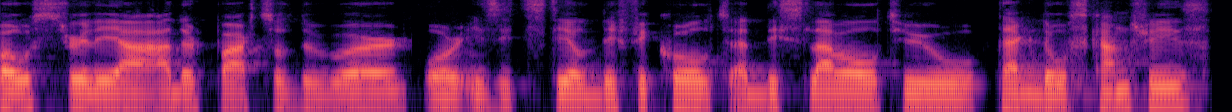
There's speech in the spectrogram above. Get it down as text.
Australia, other parts of the world. Or is it still difficult at this level to tag those countries?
